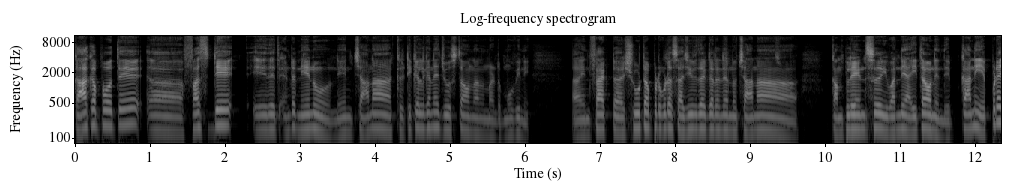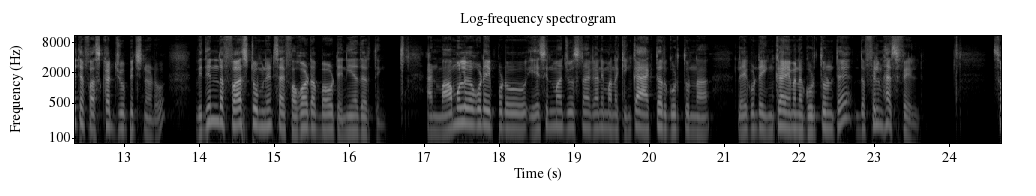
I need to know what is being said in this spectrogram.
కాకపోతే ఆహ్, ఫస్ట్ డే ఏదైతే అంటే నేను నేను చాలా క్రిటికల్‌గానే చూస్తూ ఉన్నాను అనమాట మూవీని. ఇన్ఫ్యాక్ట్ షూట్ అప్పుడు కూడా సజీవ్ దగ్గర నేను చాలా కంప్లైంట్స్ ఇవన్నీ అవుతా ఉన్నింది. కానీ ఎప్పుడైతే ఫస్ట్ కట్ చూపించినాడో within the first two minutes I forgot about any other thing. And మామూలుగా కూడా ఇప్పుడు ఏ సినిమా చూసినా కానీ మనకి ఇంకా యాక్టర్ గుర్తున్నా, లేకుంటే ఇంకా ఏమైనా గుర్తుంటే the film has failed. So,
